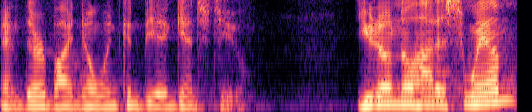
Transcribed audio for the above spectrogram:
and thereby no one can be against you. You don't know how to swim,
